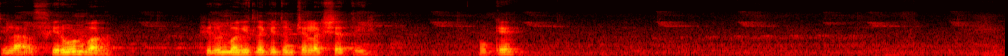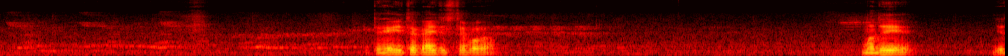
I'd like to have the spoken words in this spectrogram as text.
तिला फिरवून बघा. फिरून बघितलं की तुमच्या लक्षात येईल. ओके? तर हे इथं काय दिसतंय बघा. मध्ये जे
